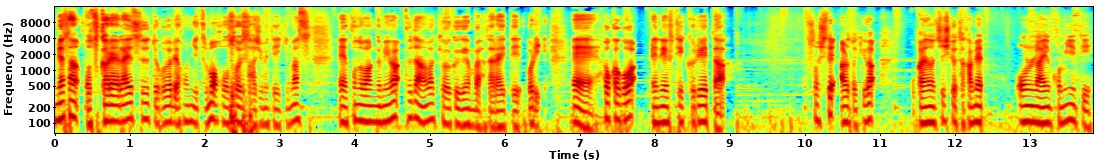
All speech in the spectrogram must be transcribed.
皆さんお疲れライスということで本日も放送室始めていきます、えー、この番組は普段は教育現場で働いており、えー、放課後は NFT クリエイターそしてある時はお金の知識を高めるオンラインコミュニティ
